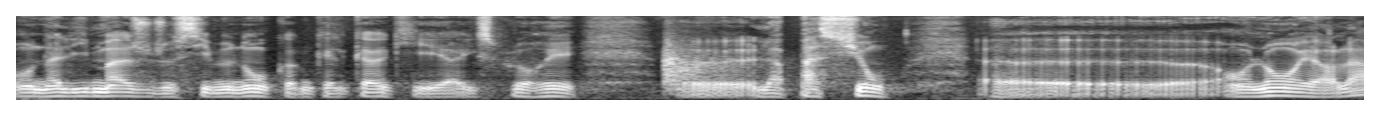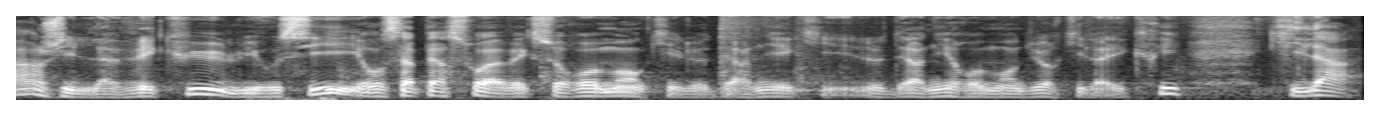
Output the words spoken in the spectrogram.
On a l'image de Simenon comme quelqu'un qui a exploré euh, la passion en long et en large, il l'a vécu lui aussi, et on s'aperçoit avec ce roman qui est le dernier qui le dernier roman dur qu'il a écrit, qu'il a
